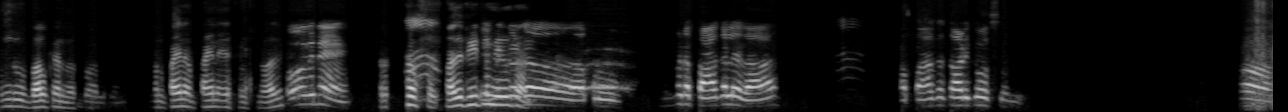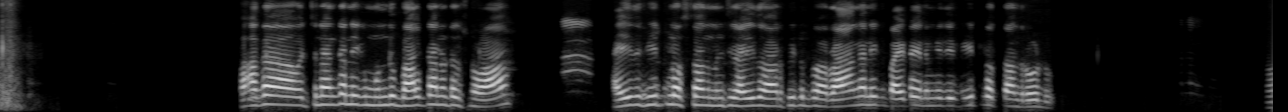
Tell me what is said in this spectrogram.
ముందు బాల్కనీ మన పైన పైన వేసి అది. కరెక్ట్ వస్తుంది. పది ఫీట్లు మిగులుతుంది అప్పుడు ముంగట పాకలేదా ఆ పాక కాడికి వస్తుంది. ఆ, బాగా వచ్చినాక నీకు ముందు బాల్కనీ ఉంటుంది చూసినావా? ఐదు ఫీట్లు వస్తుంది మంచిగా ఐదు ఆరు ఫీట్లు రాగా నీకు బయట ఎనిమిది ఫీట్లు వస్తుంది రోడ్డు. ఆ,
